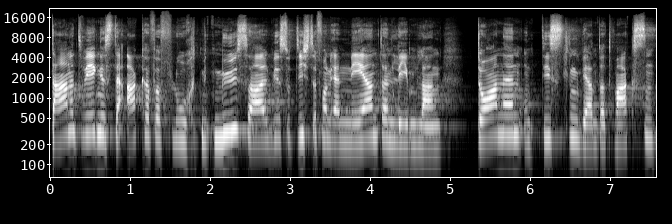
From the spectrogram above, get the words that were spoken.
Danetwegen ist der Acker verflucht. Mit Mühsal wirst du dich davon ernähren dein Leben lang. Dornen und Disteln werden dort wachsen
